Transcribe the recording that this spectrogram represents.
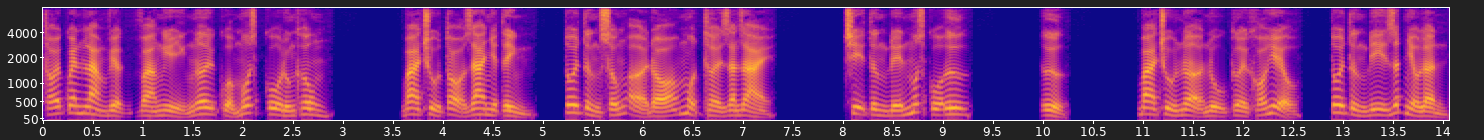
Thói quen làm việc và nghỉ ngơi của Moscow đúng không? Bà chủ tỏ ra nhiệt tình, tôi từng sống ở đó một thời gian dài. Chị từng đến Moscow ư? Ừ. Bà chủ nở nụ cười khó hiểu, tôi từng đi rất nhiều lần.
